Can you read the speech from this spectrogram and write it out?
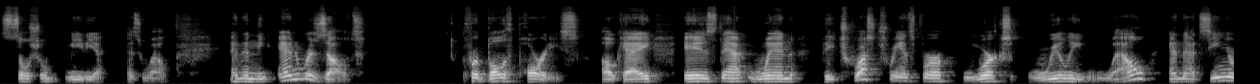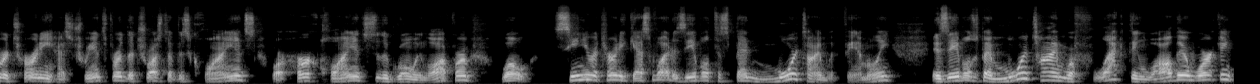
social media as well. And then the end result for both parties, okay, is that when the trust transfer works really well and that senior attorney has transferred the trust of his clients or her clients to the growing law firm, well, senior attorney, guess what, is able to spend more time with family. Is able to spend more time reflecting while they're working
